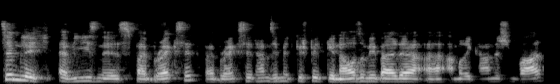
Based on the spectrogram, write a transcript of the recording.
ziemlich erwiesen ist beim Brexit. Bei Brexit haben sie mitgespielt, genauso wie bei der äh, amerikanischen Wahl.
